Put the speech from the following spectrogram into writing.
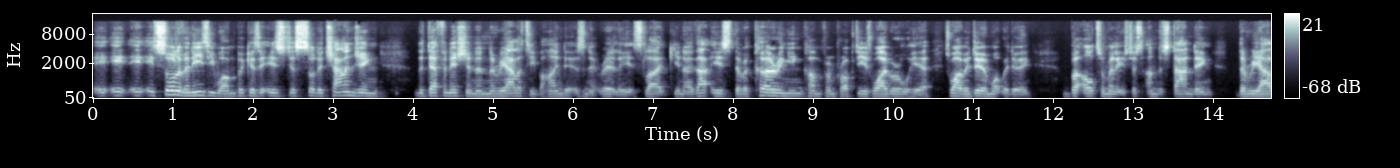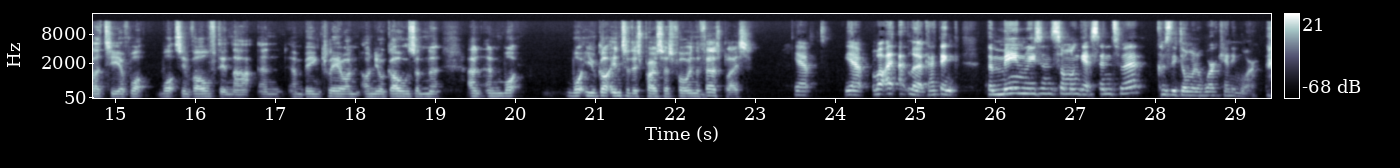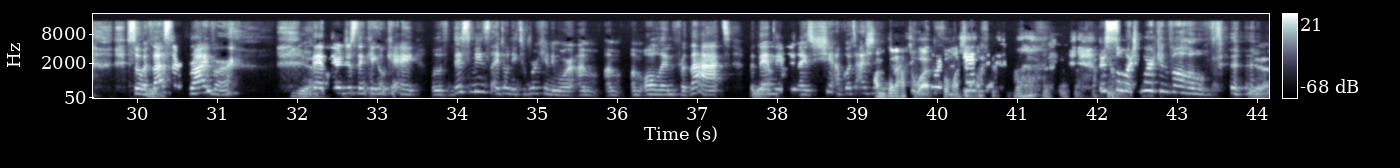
it, it, it's sort of an easy one because it is just sort of challenging the definition and the reality behind it, isn't it? Really, it's like you know that is the recurring income from property is why we're all here. It's why we're doing what we're doing, but ultimately it's just understanding the reality of what what's involved in that and and being clear on on your goals and the, and and what what you got into this process for in the mm. first place. Yeah, yeah. Well, I, I, look, I think the main reason someone gets into it because they don't want to work anymore. so if yeah. that's their driver, yeah. then they're just thinking, okay, well, if this means I don't need to work anymore, I'm I'm I'm all in for that. But yeah. then they realize, shit, I've got to actually. I'm going to have to work for myself. There's so much work involved. yeah,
